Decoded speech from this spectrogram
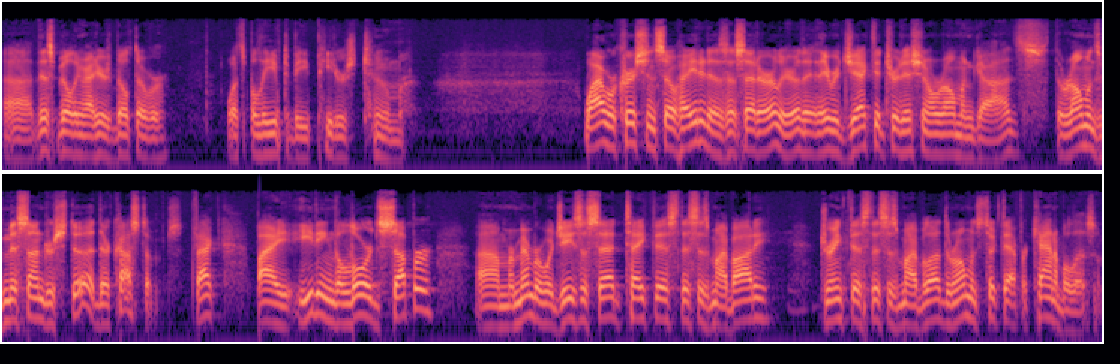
uh, this building right here is built over what's believed to be Peter's tomb. Why were Christians so hated? As I said earlier, they, they rejected traditional Roman gods. The Romans misunderstood their customs. In fact, by eating the Lord's Supper, um, remember what Jesus said take this, this is my body, drink this, this is my blood. The Romans took that for cannibalism.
